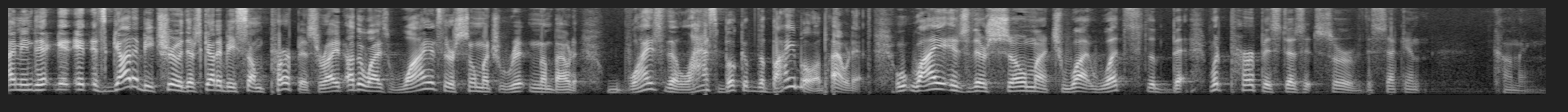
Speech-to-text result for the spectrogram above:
I mean, it, has got to be true. There's got to be some purpose, right? Otherwise, why is there so much written about it? Why is the last book of the Bible about it? Why is there so much? What? What's the be- what purpose does it serve? The second coming.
